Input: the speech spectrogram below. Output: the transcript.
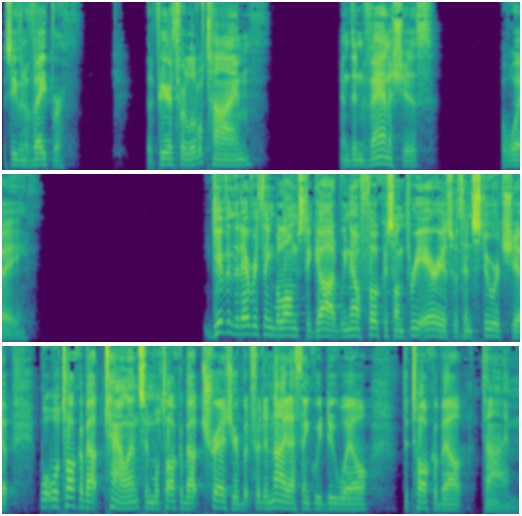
It's even a vapor that appeareth for a little time and then vanisheth away. Given that everything belongs to God, we now focus on three areas within stewardship. We'll talk about talents and we'll talk about treasure, but for tonight, I think we do well to talk about time.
